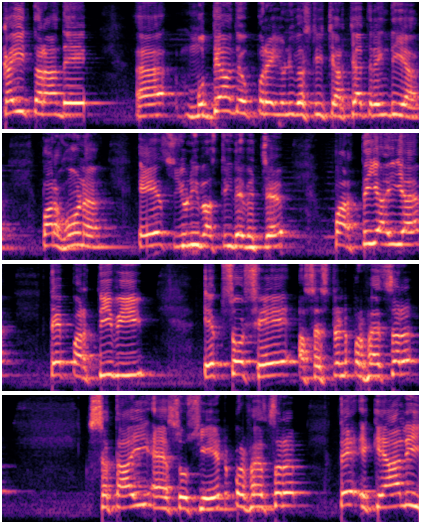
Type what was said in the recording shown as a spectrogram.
ਕਈ ਤਰ੍ਹਾਂ ਦੇ ਮੁੱਦਿਆਂ ਦੇ ਉੱਪਰ ਇਹ ਯੂਨੀਵਰਸਿਟੀ ਚਰਚਾ 'ਚ ਰਹਿੰਦੀ ਆ। ਪਰ ਹੁਣ ਇਸ ਯੂਨੀਵਰਸਿਟੀ ਦੇ ਵਿੱਚ ਭਰਤੀ ਆਈ ਹੈ ਤੇ ਭਰਤੀ ਵੀ 106 ਅਸਿਸਟੈਂਟ ਪ੍ਰੋਫੈਸਰ 27 ਐਸੋਸੀਏਟ ਪ੍ਰੋਫੈਸਰ ਤੇ 41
